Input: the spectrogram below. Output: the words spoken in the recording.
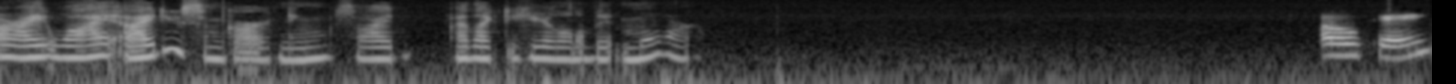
all right. Well, I, I do some gardening, so I'd I'd like to hear a little bit more. Okay.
